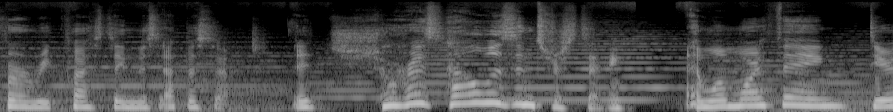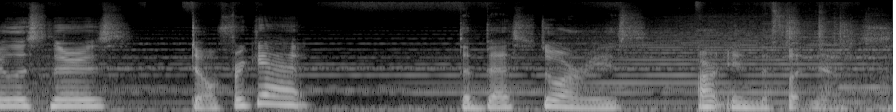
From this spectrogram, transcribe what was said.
for requesting this episode. It sure as hell was interesting. And one more thing, dear listeners, don't forget the best stories are in the footnotes.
